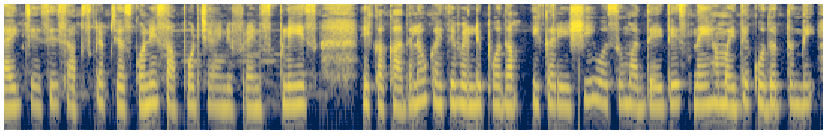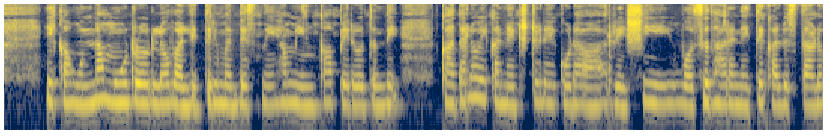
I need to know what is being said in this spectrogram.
లైక్ చేసి సబ్స్క్రైబ్ చేసుకొని సపోర్ట్ చేయండి ఫ్రెండ్స్ ప్లీజ్ ఇక కథలోకి అయితే వెళ్ళిపోదాం. ఇక రిషి వసు మధ్య అయితే స్నేహం అయితే కుదురుతుంది. ఇక ఉన్న మూడు రోజుల్లో వాళ్ళిద్దరి మధ్య స్నేహం ఇంకా పెరుగుతుంది. కథలో ఇక నెక్స్ట్ డే కూడా రిషి వసుధారని అయితే కలుస్తాడు.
